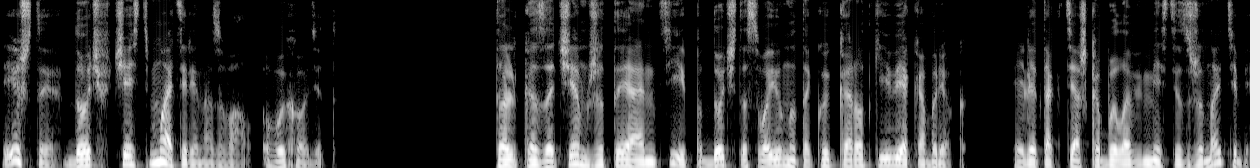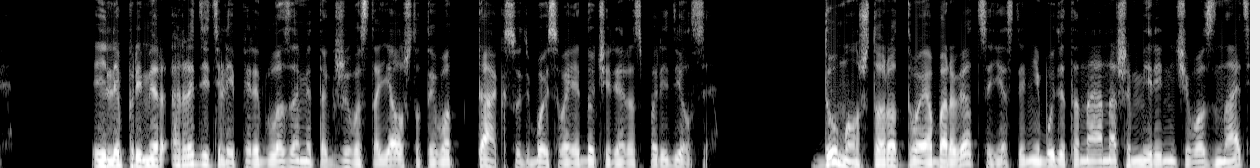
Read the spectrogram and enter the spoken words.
Ишь ты, дочь в честь матери назвал, выходит. Только зачем же ты, Антип, дочь-то свою на такой короткий век обрек? Или так тяжко было вместе с женой тебе? Или пример родителей перед глазами так живо стоял, что ты вот так судьбой своей дочери распорядился? Думал, что род твой оборвется, если не будет она о нашем мире ничего знать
